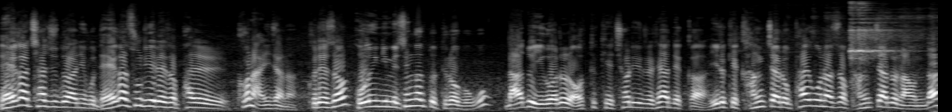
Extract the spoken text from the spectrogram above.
내가 차주도 아니고 내가 수리를 해서 팔 그건 아니잖아. 그래서 고객님의 생각도 들어보고 나도 이거를 어떻게 처리를 해야 될까? 이렇게 강짜로 팔고 나서 강짜로 나온다?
